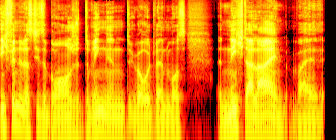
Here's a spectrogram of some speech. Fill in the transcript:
Ich finde, dass diese Branche dringend überholt werden muss. Nicht allein, weil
